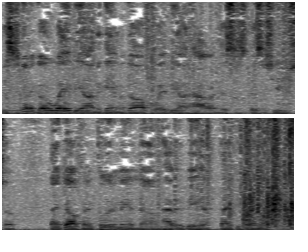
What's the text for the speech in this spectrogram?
this is going to go way beyond the game of golf, way beyond Howard. This is this is huge. So thank y'all for including me, and uh, I'm happy to be here. Thank you very much.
